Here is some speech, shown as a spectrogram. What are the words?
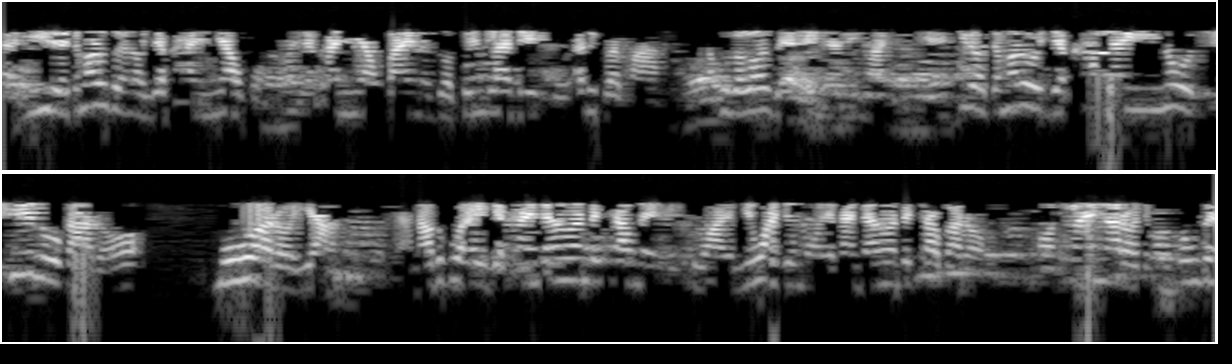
အဲကြီးတယ် ကျမတို့ဆိုရင်တော့ ရခိုင်မြောက်ပေါ့နော် ရခိုင်မြောက်ပိုင်းလို့ဆိုဘင်္ဂလားဒေ့ရှ်ကိုအဲ့ဒီဘက်မှာ အခုလောလောဆယ်အဲ့ဒီနေရာမှာရှိတယ် ပြီးတော့ ကျမတို့ ရခိုင်တို့ ချင်းတို့ကတော့ မိုးကတော့ရမယ်ပေါ့ဗျာနောက်တစ်ခုအဲ့ရခိုင်တန်းရန်တစ်ချောင်းနဲ့ဒီဟိုမြဝကျွန်းပေါ် ရခိုင်တန်းရန်တစ်ချောင်းကတော့ဟောဆိုင်းကတော့ကျွန်တော်35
